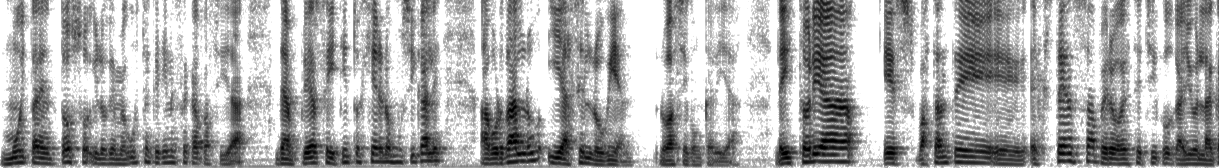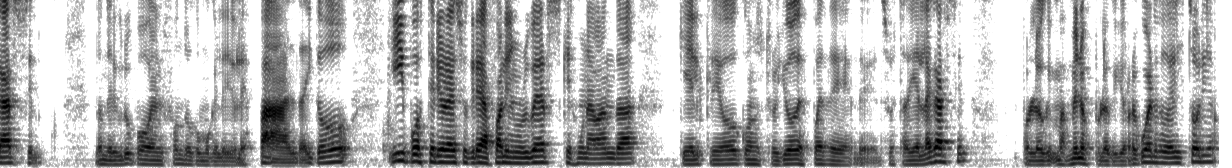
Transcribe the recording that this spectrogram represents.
muy talentoso. Y lo que me gusta es que tiene esa capacidad de ampliarse distintos géneros musicales, abordarlos y hacerlo bien. Lo hace con calidad. La historia es bastante eh, extensa, pero este chico cayó en la cárcel, donde el grupo en el fondo como que le dio la espalda y todo. Y posterior a eso crea Falling Reverse, que es una banda que él creó, construyó después de, su estadía en la cárcel, por lo que, más o menos por lo que yo recuerdo de la historia.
